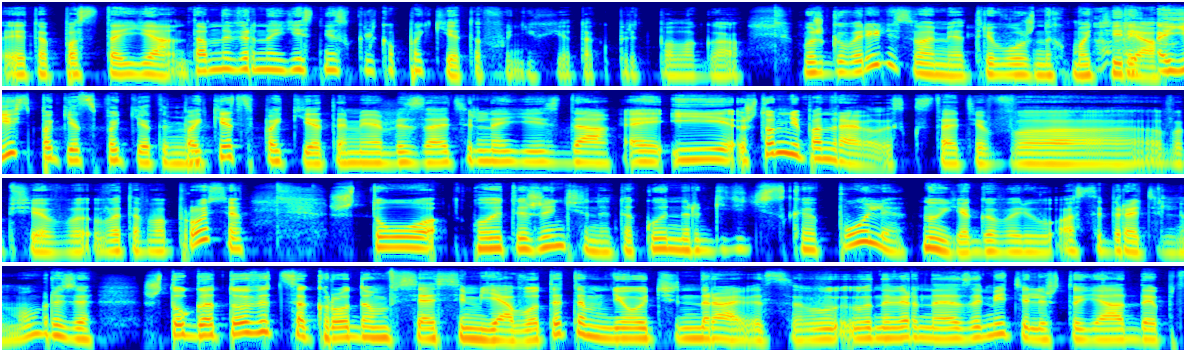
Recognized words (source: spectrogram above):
это постоянно... Там, наверное, есть несколько пакетов у них, я так предполагаю предполагаю. Мы же говорили с вами о тревожных матерях. А, а есть пакет с пакетами? Пакет с пакетами обязательно есть, да. Э, и что мне понравилось, кстати, в, вообще в, в этом вопросе, что у этой женщины такое энергетическое поле, ну, я говорю о собирательном образе, что готовится к родам вся семья. Вот это мне очень нравится. Вы, вы наверное, заметили, что я адепт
